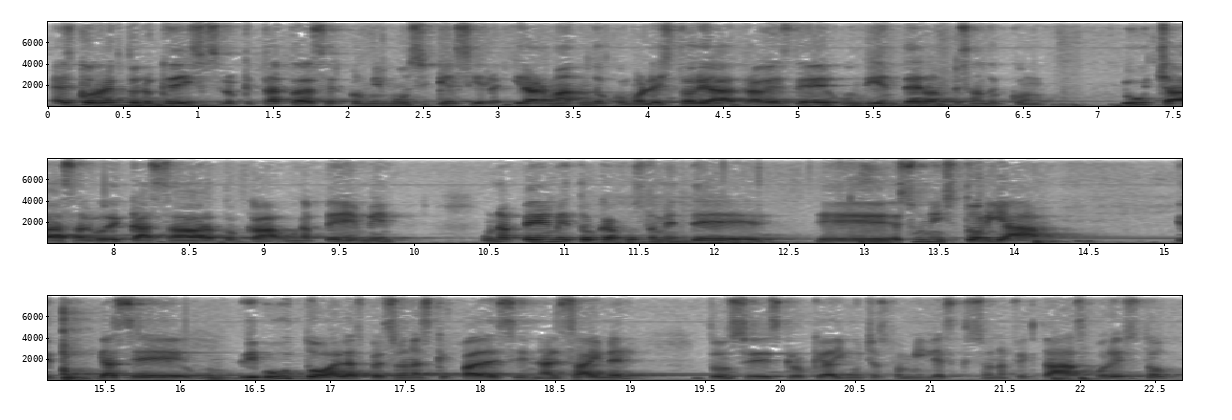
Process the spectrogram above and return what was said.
Es correcto lo que dices, lo que trato de hacer con mi música es ir, ir armando como la historia a través de un día entero, empezando con duchas, algo de casa, ahora toca una PM. Una PM toca justamente, eh, es una historia que, hace un tributo a las personas que padecen Alzheimer, entonces creo que hay muchas familias que son afectadas por esto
